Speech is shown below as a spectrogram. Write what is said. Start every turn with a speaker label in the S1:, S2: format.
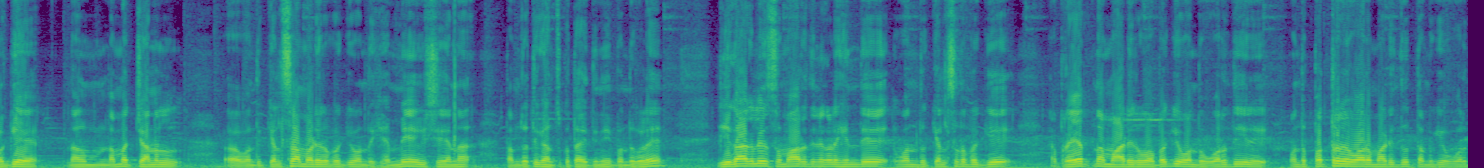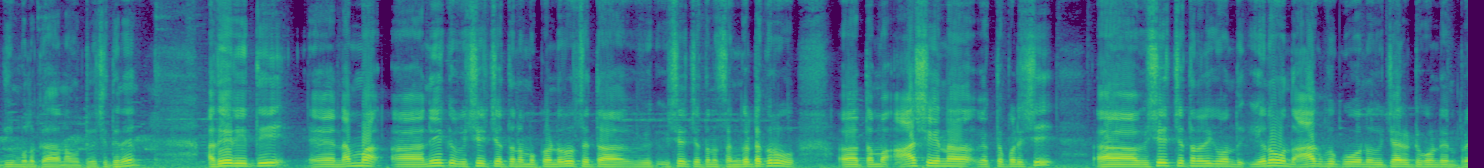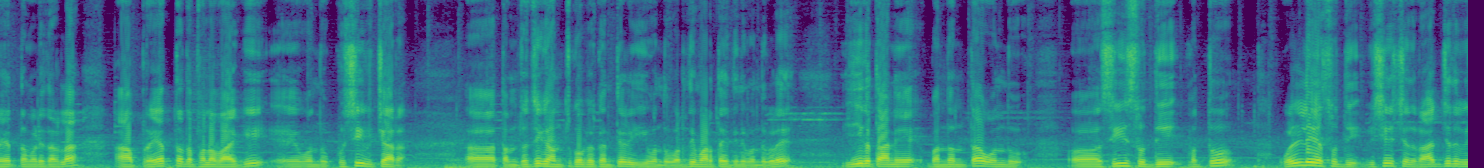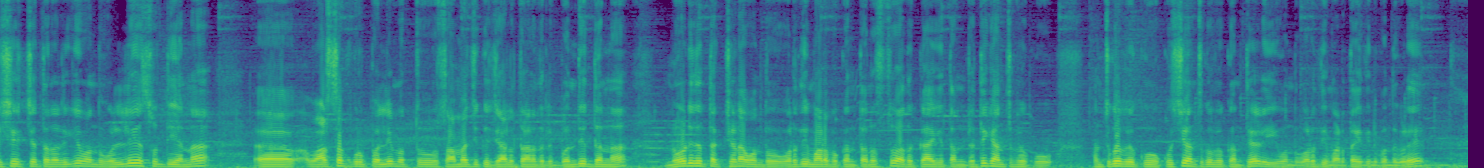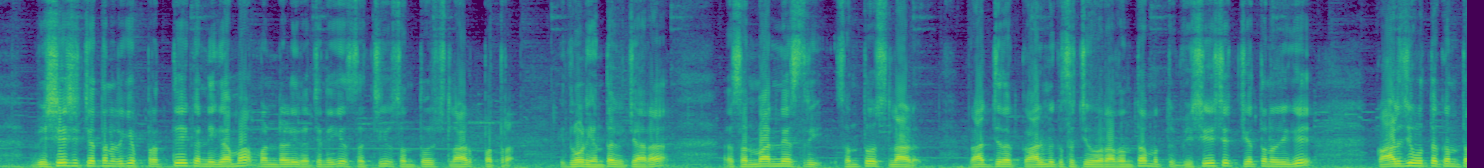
S1: ಬಗ್ಗೆ ನಾವು ನಮ್ಮ ಚಾನಲ್ ಒಂದು ಕೆಲಸ ಮಾಡಿರೋ ಬಗ್ಗೆ ಒಂದು ಹೆಮ್ಮೆಯ ವಿಷಯನ ತಮ್ಮ ಜೊತೆಗೆ ಹಂಚ್ಕೊತಾ ಇದ್ದೀನಿ ಬಂಧುಗಳೇ. ಈಗಾಗಲೇ ಸುಮಾರು ದಿನಗಳ ಹಿಂದೆ ಒಂದು ಕೆಲಸದ ಬಗ್ಗೆ ಪ್ರಯತ್ನ ಮಾಡಿರುವ ಬಗ್ಗೆ ಒಂದು ವರದಿ, ಒಂದು ಪತ್ರ ವ್ಯವಹಾರ ಮಾಡಿದ್ದು ತಮಗೆ ವರದಿ ಮೂಲಕ ನಾವು ತಿಳಿಸಿದ್ದೇನೆ. ಅದೇ ರೀತಿ ನಮ್ಮ ಅನೇಕ ವಿಶೇಷಚೇತನ ಮುಖಂಡರು ಸಹಿತ ವಿಶೇಷಚೇತನ ಸಂಘಟಕರು ತಮ್ಮ ಆಶೆಯನ್ನು ವ್ಯಕ್ತಪಡಿಸಿ ವಿಶೇಷಚೇತನರಿಗೆ ಒಂದು ಏನೋ ಒಂದು ಆಗಬೇಕು ಅನ್ನೋ ವಿಚಾರ ಇಟ್ಟುಕೊಂಡು ಏನು ಪ್ರಯತ್ನ ಮಾಡಿದಾರಲ್ಲ, ಆ ಪ್ರಯತ್ನದ ಫಲವಾಗಿ ಒಂದು ಖುಷಿ ವಿಚಾರ ತಮ್ಮ ಜೊತೆಗೆ ಹಂಚ್ಕೋಬೇಕಂತೇಳಿ ಈ ಒಂದು ವರದಿ ಮಾಡ್ತಾ ಇದ್ದೀನಿ ಬಂಧುಗಳೇ. ಈಗ ತಾನೇ ಬಂದಂಥ ಒಂದು ಸಿಹಿ ಸುದ್ದಿ ಮತ್ತು ಒಳ್ಳೆಯ ಸುದ್ದಿ, ವಿಶೇಷ ರಾಜ್ಯದ ವಿಶೇಷಚೇತನರಿಗೆ ಒಂದು ಒಳ್ಳೆಯ ಸುದ್ದಿಯನ್ನು ವಾಟ್ಸಪ್ ಗ್ರೂಪಲ್ಲಿ ಮತ್ತು ಸಾಮಾಜಿಕ ಜಾಲತಾಣದಲ್ಲಿ ಬಂದಿದ್ದನ್ನು ನೋಡಿದ ತಕ್ಷಣ ಒಂದು ವರದಿ ಮಾಡ್ಬೇಕಂತ ಅನ್ನಿಸ್ತು. ಅದಕ್ಕಾಗಿ ತಮ್ಮ ಜೊತೆಗೆ ಹಂಚಬೇಕು, ಹಂಚ್ಕೋಬೇಕು, ಖುಷಿ ಹಂಚ್ಕೋಬೇಕು ಅಂತೇಳಿ ಈ ಒಂದು ವರದಿ ಮಾಡ್ತಾ ಇದ್ದೀನಿ ಬಂಧುಗಳೇ. ವಿಶೇಷ ಚೇತನರಿಗೆ ಪ್ರತ್ಯೇಕ ನಿಗಮ, ಮಂಡಳಿ ರಚನೆಗೆ ಸಚಿವ ಸಂತೋಷ್ ಲಾಡ್ ಪತ್ರ. ಇದು ನೋಡಿ ಎಂಥ ವಿಚಾರ. ಸನ್ಮಾನ್ಯ ಶ್ರೀ ಸಂತೋಷ್ ಲಾಡ್, ರಾಜ್ಯದ ಕಾರ್ಮಿಕ ಸಚಿವರಾದಂಥ ಮತ್ತು ವಿಶೇಷ ಚೇತನರಿಗೆ ಕಾಳಜಿ ಹೊತ್ತಕ್ಕಂಥ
